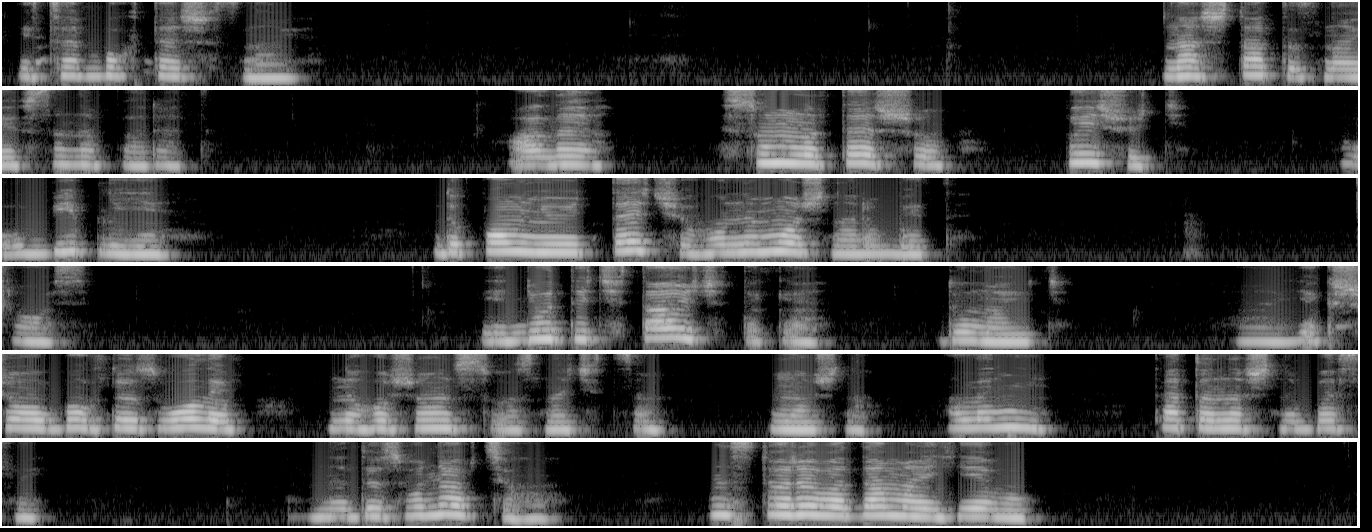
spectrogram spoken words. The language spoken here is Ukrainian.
І це Бог теж знає. Наш тато знає все наперед. Але сумно те, що пишуть у Біблії, доповнюють те, чого не можна робити. Ось. І люди, читаючи таке, думають, «Е, якщо Бог дозволив многожонство, значить це можна. Але ні, тато наш небесний не дозволяв цього. Він створив Адама і Єву.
